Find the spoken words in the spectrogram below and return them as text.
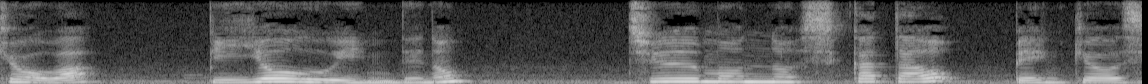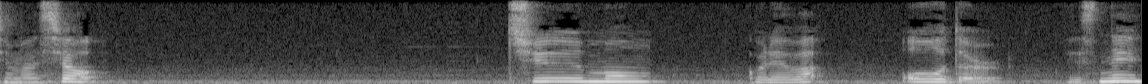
今日は美容院での注文の仕方を勉強しましょう。注文これは order ですね。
